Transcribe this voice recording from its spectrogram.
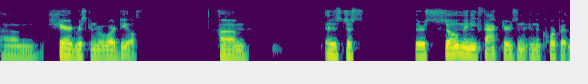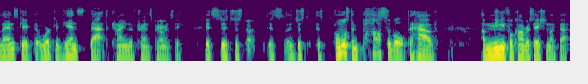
um, shared risk and reward deals. Um, it is just there's so many factors in, in the corporate landscape that work against that kind of transparency. It's it's just it's, it's just it's almost impossible to have a meaningful conversation like that,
